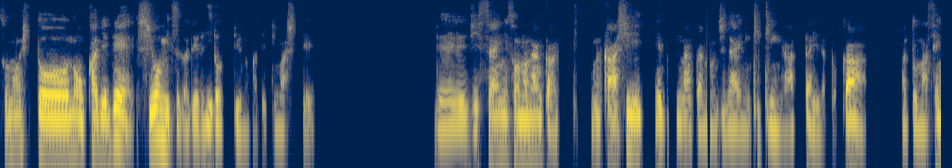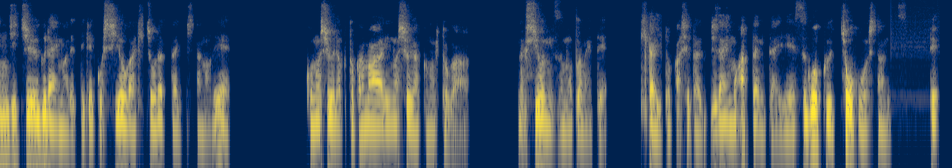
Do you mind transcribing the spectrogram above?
その人のおかげで塩水が出る井戸っていうのができまして、で、実際にそのなんか昔、なんかの時代に飢饉があったりだとか、あとまあ戦時中ぐらいまでって結構塩が貴重だったりしたので、この集落とか周りの集落の人が塩水求めて来たりとかしてた時代もあったみたいで、すごく重宝したんですって、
